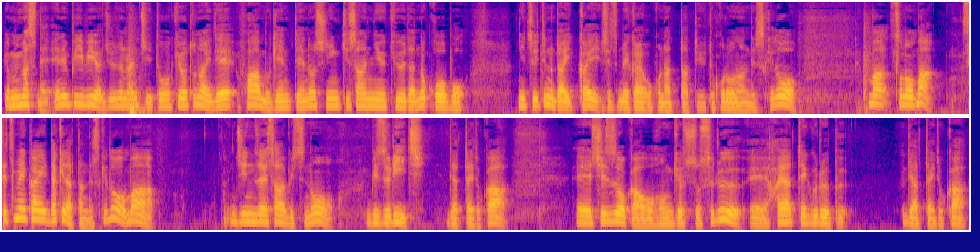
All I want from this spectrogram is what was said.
読みますね。NPB は17日、東京都内でファーム限定の新規参入球団の公募についての第1回説明会を行ったというところなんですけど、まあ、その、まあ、説明会だけだったんですけど、まあ、人材サービスのビズリーチであったりとか、えー静岡を本拠地とする、えー、ハヤテグループであったりとか、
